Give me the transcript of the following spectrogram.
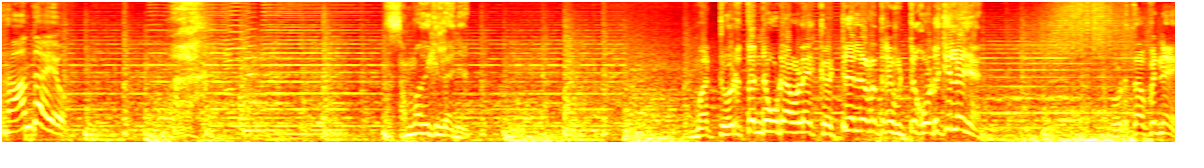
ഭ്രാന്തായോ? സമ്മതിക്കില്ല ഞാൻ. മറ്റൊരുത്തന്റെ കൂടെ അവളെ കെട്ടുകല്യാണത്തിന് വിട്ടു കൊടുക്കില്ല ഞാൻ. കൊടുത്താ പിന്നെ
